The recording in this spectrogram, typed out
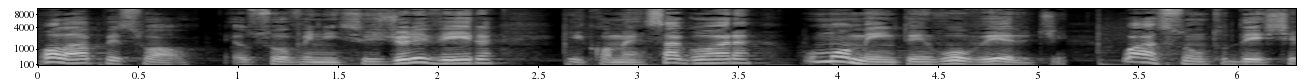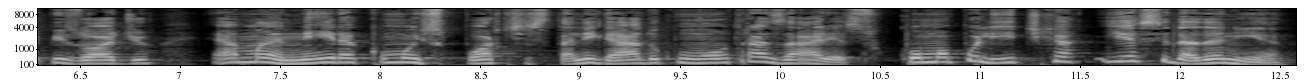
Olá pessoal, eu sou Vinícius de Oliveira e começa agora o Momento Envolverde. O assunto deste episódio é a maneira como o esporte está ligado com outras áreas, como a política e a cidadania.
